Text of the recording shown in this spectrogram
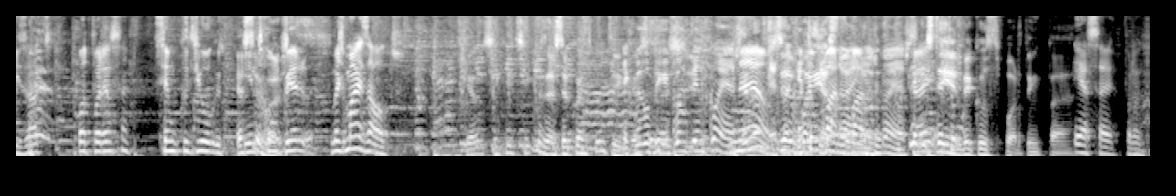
exato, pode parecer. Sempre que o Diogo Esta eu interromper, mas mais alto. Quero chique, chique, mas esta eu conto contigo. É que ele Esta fica contente com esta. Não, esta aqui então para, para. com esta. Isto tem a ver com o Sporting, pá. Essa é, pronto.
